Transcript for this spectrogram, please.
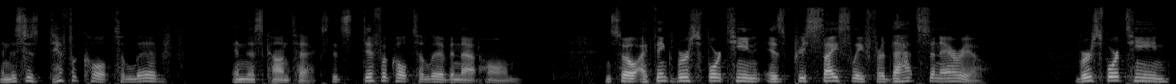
and this is difficult to live in this context. It's difficult to live in that home. And so I think verse 14 is precisely for that scenario. Verse 14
